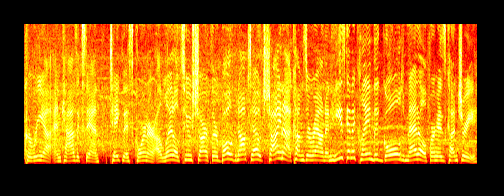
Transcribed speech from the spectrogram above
Korea and Kazakhstan take this corner a little too sharp. They're both knocked out. China comes around and he's going to claim the gold medal for his country.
